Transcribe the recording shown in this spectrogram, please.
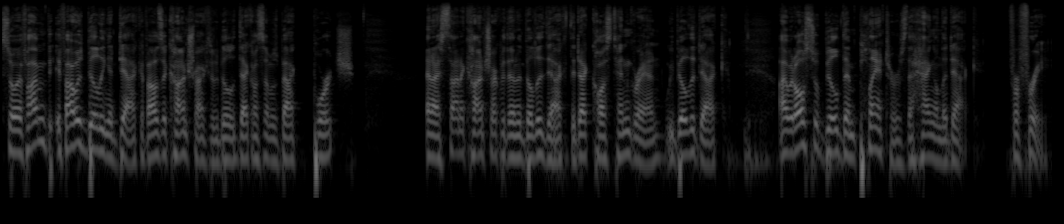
So if I'm if I was building a deck, if I was a contractor to build a deck on someone's back porch, and I sign a contract with them to build a deck, the deck costs 10 grand. We build a deck. I would also build them planters that hang on the deck for free.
